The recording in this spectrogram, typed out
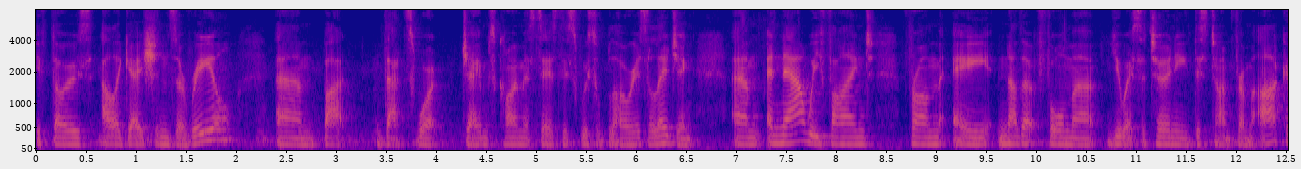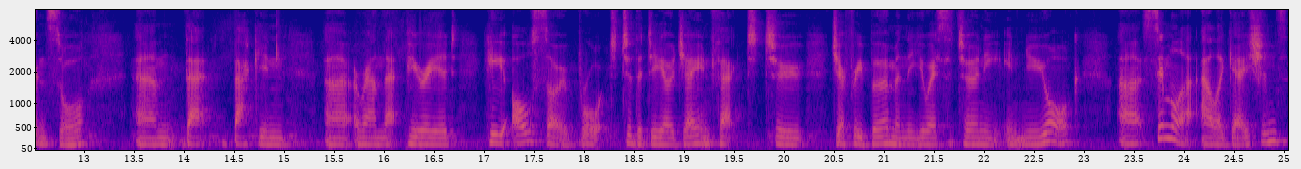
if those allegations are real, um, but that's what James Comer says this whistleblower is alleging. Um, and now we find from a, another former US attorney, this time from Arkansas, um, that back in uh, around that period, he also brought to the DOJ, in fact, to Geoffrey Berman, the US attorney in New York, uh, similar allegations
